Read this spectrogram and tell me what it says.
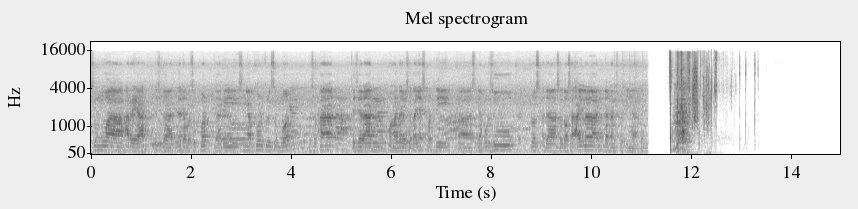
semua area itu juga kita dapat support dari Singapore Tourism Board beserta jajaran wahana wisatanya seperti uh, Singapore Zoo, terus ada Sentosa Island dan lain sebagainya.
